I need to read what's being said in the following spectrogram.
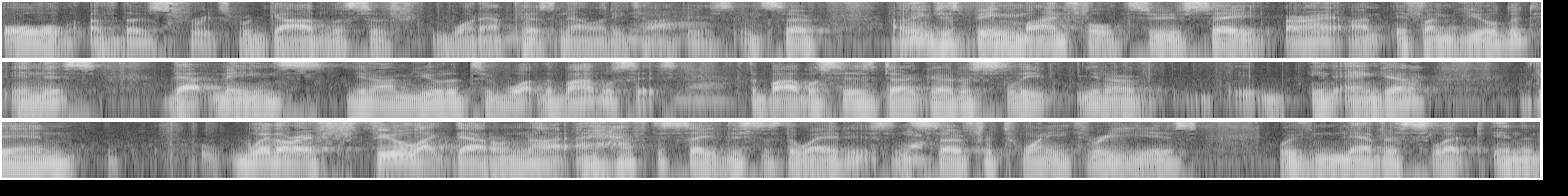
all of those fruits regardless of what our personality type Yeah. is. And so I think just being mindful to say, all right, I'm, if I'm yielded in this, that means, you know, I'm yielded to what the Bible says. Yeah. If the Bible says don't go to sleep, you know, in anger, then whether I feel like that or not, I have to say this is the way it is. And Yeah. so for 23 years, we've never slept in, a,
